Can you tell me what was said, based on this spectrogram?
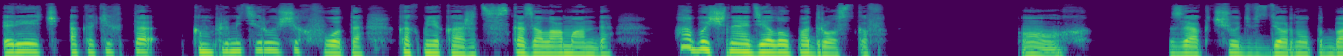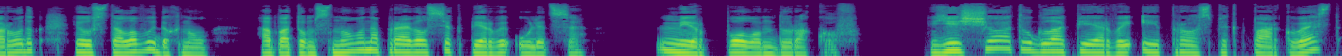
речь о каких-то компрометирующих фото, как мне кажется, сказала Аманда. Обычное дело у подростков. Ох. Зак чуть вздернул подбородок и устало выдохнул, а потом снова направился к первой улице. Мир полон дураков. Еще от угла первый и Проспект Парк Вест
